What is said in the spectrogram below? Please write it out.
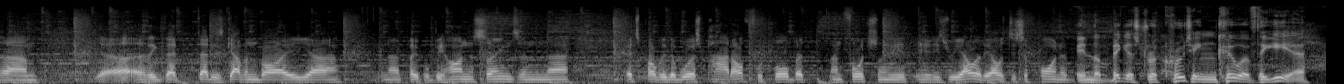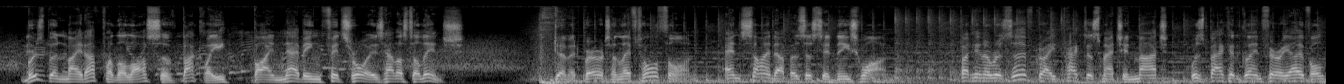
Um, yeah, I think that, that is governed by uh, you know, people behind the scenes and uh, it's probably the worst part of football, but unfortunately it, is reality. I was disappointed. In the biggest recruiting coup of the year, Brisbane made up for the loss of Buckley by nabbing Fitzroy's Alistair Lynch. Dermott Brereton left Hawthorn and signed up as a Sydney Swan. But in a reserve grade practice match in March, was back at Glenferrie Oval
